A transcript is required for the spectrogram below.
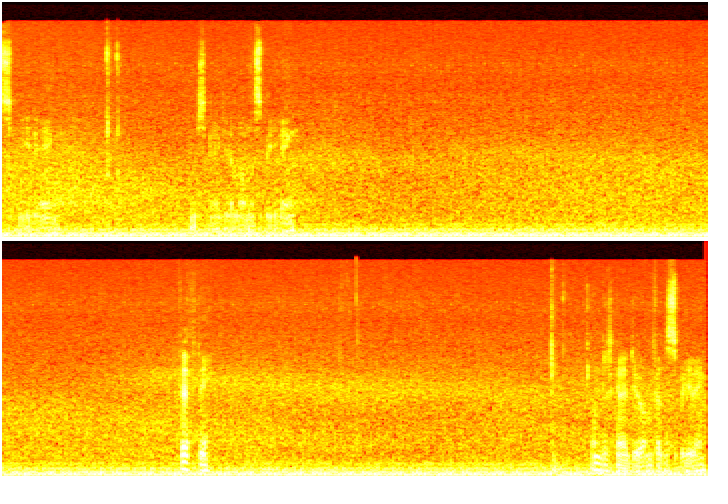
Speeding. I'm just gonna get him on the speeding. Fifty. I'm just gonna do him for the speeding.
